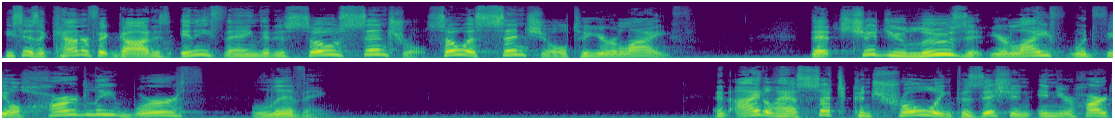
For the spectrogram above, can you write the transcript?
He says a counterfeit God is anything that is so central, so essential to your life, that should you lose it, your life would feel hardly worth living. An idol has such controlling position in your heart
